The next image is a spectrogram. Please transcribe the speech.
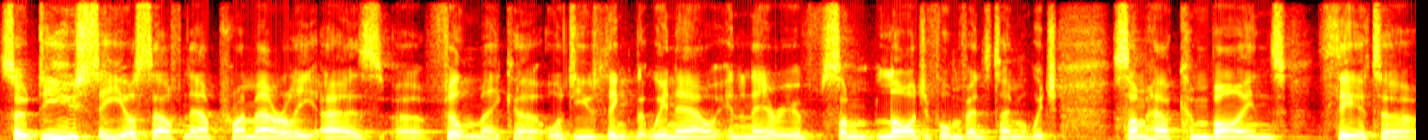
So, do you see yourself now primarily as a filmmaker, or do you think that we're now in an area of some larger form of entertainment which somehow combines theatre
